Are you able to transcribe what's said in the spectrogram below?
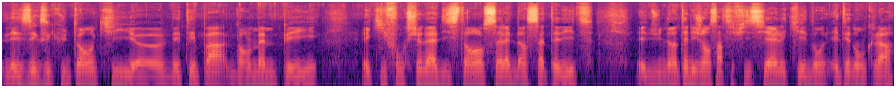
les exécutants qui n'étaient pas dans le même pays et qui fonctionnaient à distance à l'aide d'un satellite et d'une intelligence artificielle qui était donc là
